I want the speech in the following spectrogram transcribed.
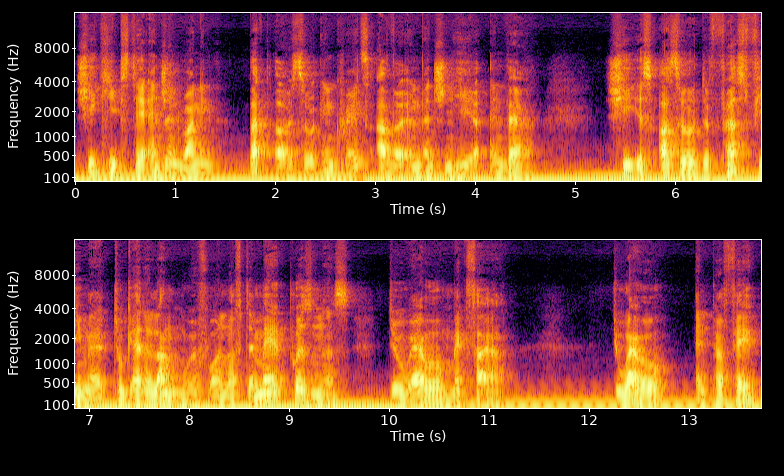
She keeps the engine running, but also creates other invention here and there. She is also the first female to get along with one of the male prisoners, Duero McFile. Duero and Parfait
